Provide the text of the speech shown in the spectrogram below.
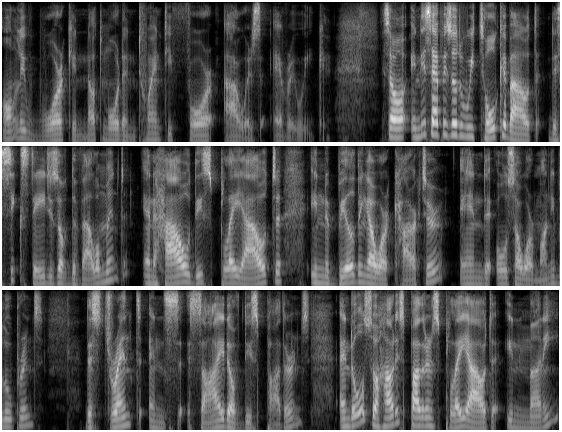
only working not more than 24 hours every week. So, in this episode, we talk about the six stages of development and how this play out in building our character and also our money blueprints, the strength and side of these patterns, and also how these patterns play out in money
